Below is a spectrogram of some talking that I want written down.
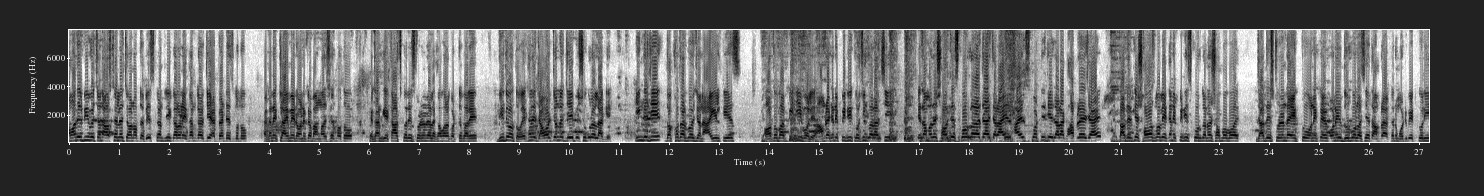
আমাদের বিবেচনা Australia one of the best country কারণ এখানকার যে অ্যাডভান্টেজগুলো এখানে ক্লাইমেট অনেকটা বাংলাদেশের মতো, এখানকে কাজ করে স্টুডেন্টরা লেখাপড়া করতে পারে। দ্বিতীয়ত, এখানে যাওয়ার জন্য যে বিষয়গুলো লাগে, ইংরেজি দক্ষতার প্রয়োজন, আইএলটিএস অথবা পিটি বলে। আমরা এখানে পিটি কোচিং করাচ্ছি। এটা আমাদের সহজে স্কোর করা যায়। যারা আইএলস করতে গিয়ে যারা ঘাবড়ে যায়, তাদেরকে সহজভাবে এখানে পিটি স্কোর করানো সম্ভব হয়। যাদের স্টুডেন্টরা একটু অনেকটা, অনেক দুর্বল আছে, তা আমরা এখানে মোটিভেট করি।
